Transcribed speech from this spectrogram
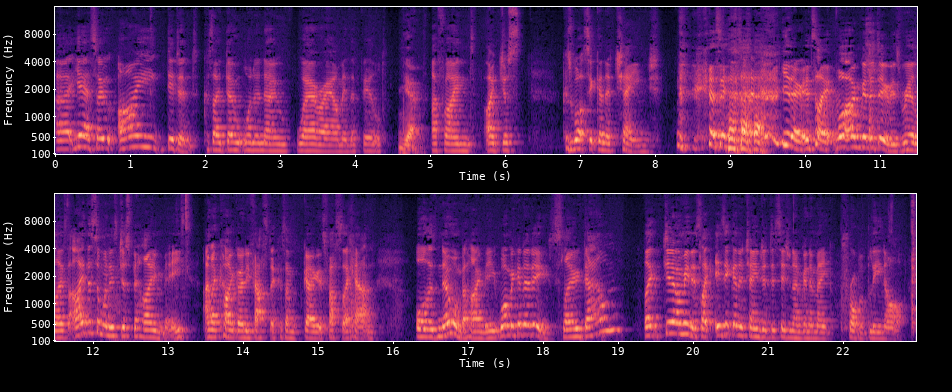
Uh, yeah, so I didn't because I don't want to know where I am in the field. Yeah. I find I just because what's it going to change? Because you know it's like what I'm going to do is realise that either someone is just behind me and I can't go any faster because I'm going as fast as I can, or there's no one behind me. What am I going to do? Slow down? Like, do you know what I mean? It's like, is it going to change a decision I'm going to make? Probably not.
